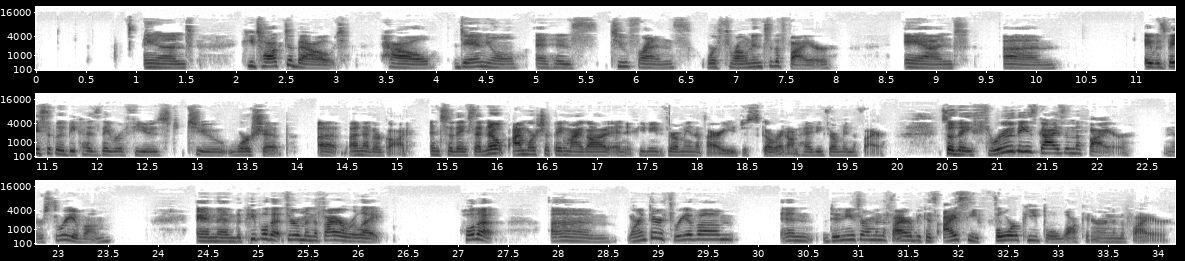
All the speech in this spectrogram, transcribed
and he talked about how Daniel and his two friends were thrown into the fire, and um, it was basically because they refused to worship uh, another god. And so they said, Nope, I'm worshiping my God. And if you need to throw me in the fire, you just go right on ahead. You throw me in the fire. So they threw these guys in the fire, and there's three of them. And then the people that threw them in the fire were like, Hold up. Um, weren't there three of them and didn't you throw him in the fire? Because I see four people walking around in the fire.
